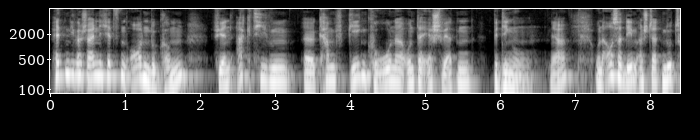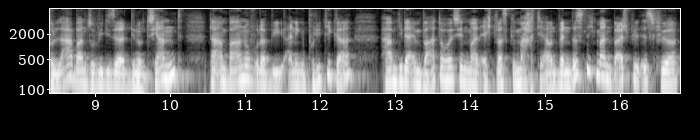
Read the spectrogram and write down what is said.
hätten die wahrscheinlich jetzt einen Orden bekommen für ihren aktiven äh, Kampf gegen Corona unter erschwerten Bedingungen. Ja? Und außerdem, anstatt nur zu labern, so wie dieser Denunziant da am Bahnhof oder wie einige Politiker, haben die da im Wartehäuschen mal echt was gemacht, ja. Und wenn das nicht mal ein Beispiel ist für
